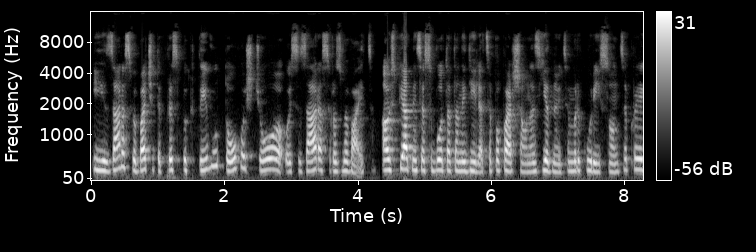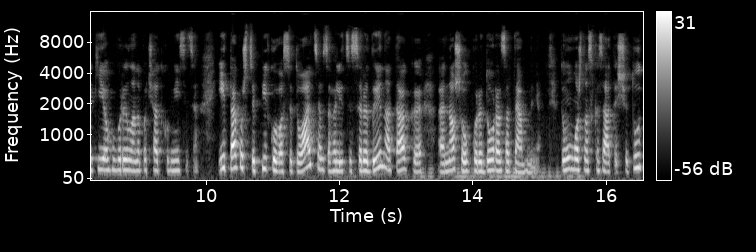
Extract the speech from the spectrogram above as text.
І зараз ви бачите перспективу того, що ось зараз розвивається. А ось п'ятниця, субота та неділя це, по-перше, у нас з'єднується Меркурій і Сонце, про які я говорила на початку місяця. І також це пікова ситуація, взагалі це середина так е, нашого коридора затемнення. Тому можна сказати, що тут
